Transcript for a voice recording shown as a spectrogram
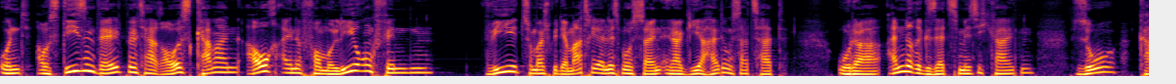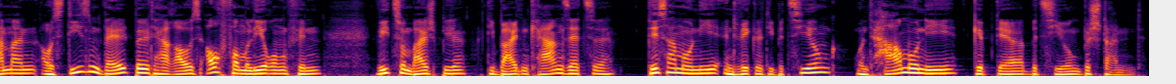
Und aus diesem Weltbild heraus kann man auch eine Formulierung finden, wie zum Beispiel der Materialismus seinen Energieerhaltungssatz hat oder andere Gesetzmäßigkeiten. So kann man aus diesem Weltbild heraus auch Formulierungen finden, wie zum Beispiel die beiden Kernsätze Disharmonie entwickelt die Beziehung und Harmonie gibt der Beziehung Bestand.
